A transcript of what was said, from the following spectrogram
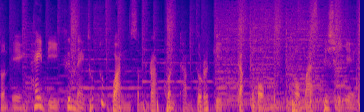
ตนเองให้ดีขึ้นในทุกๆวันสำหรับคนทำธุรกิจกับผม โทมัส พิเชยน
